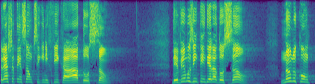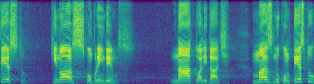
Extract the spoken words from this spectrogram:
Preste atenção o que significa adoção. Devemos entender a adoção não no contexto que nós compreendemos na atualidade, mas no contexto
